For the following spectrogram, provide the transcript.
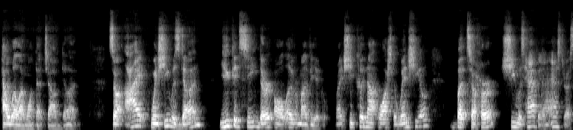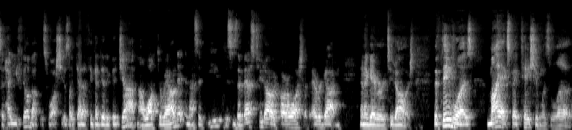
how well I want that job done. So I, when she was done, you could see dirt all over my vehicle, right? She could not wash the windshield. But to her, she was happy. And I asked her, I said, How do you feel about this wash? She was like, Dad, I think I did a good job. And I walked around it and I said, Eve, this is the best $2 car wash I've ever gotten. And I gave her $2. The thing was, my expectation was low.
